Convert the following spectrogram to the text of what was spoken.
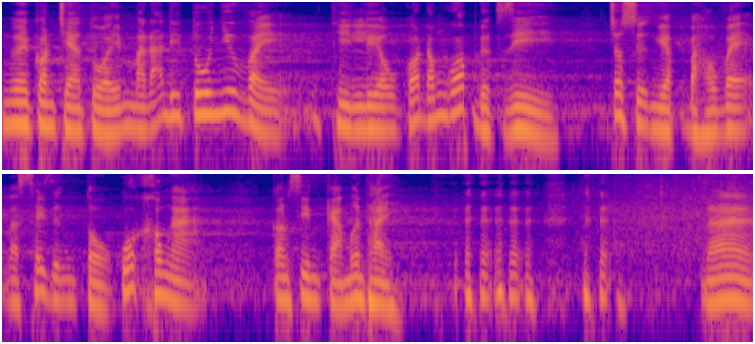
người còn trẻ tuổi mà đã đi tu như vậy thì liệu có đóng góp được gì cho sự nghiệp bảo vệ và xây dựng Tổ quốc không ạ? À? Con xin cảm ơn Thầy. Đấy.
